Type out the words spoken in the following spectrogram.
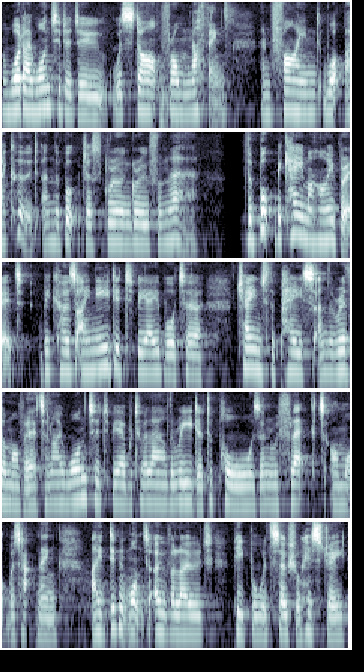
And what I wanted to do was start from nothing and find what I could, and the book just grew and grew from there. The book became a hybrid because I needed to be able to change the pace and the rhythm of it and I wanted to be able to allow the reader to pause and reflect on what was happening. I didn't want to overload people with social history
